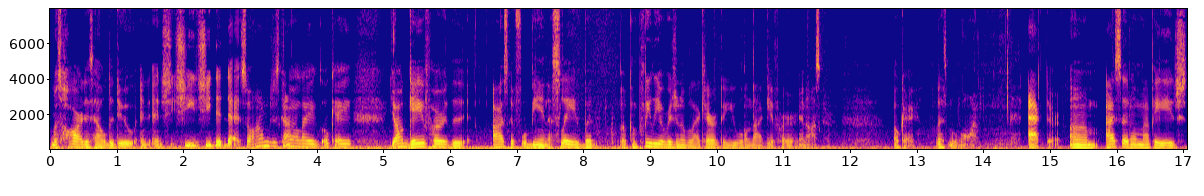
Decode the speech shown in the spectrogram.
was hard as hell to do. And, and she, she she did that. So i'm just kind of like okay y'all gave her the oscar for being a slave but a completely original black character you will not give her an oscar. Okay let's move on. Actor. Um, I said on my page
